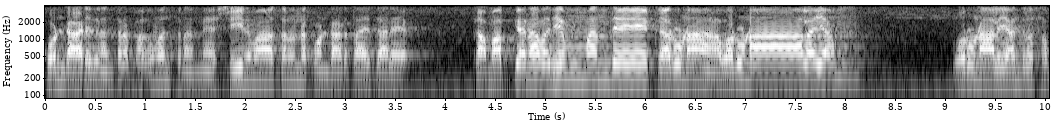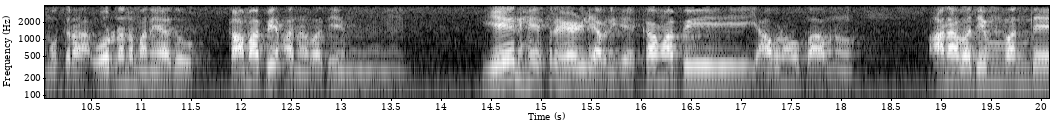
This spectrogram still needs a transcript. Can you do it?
ಕೊಂಡಾಡಿದ ನಂತರ ಭಗವಂತನನ್ನೇ ಶ್ರೀನಿವಾಸನನ್ನು ಕೊಂಡಾಡ್ತಾ ಇದ್ದಾರೆ. ಕಮಪ್ಯನವಧಿಂ ವಂದೇ ಕರುಣಾ ವರುಣಾಲಯಂ. ವರುಣಾಲಯ ಅಂದ್ರೆ ಸಮುದ್ರ ವರುಣನ ಮನೆಯದು ಕಮಪಿ ಅನವಧಿಂ. ಏನ್ ಹೆಸರು ಹೇಳಲಿ ಅವನಿಗೆ? ಕಮಪಿ ಯಾವನೋ ಬಾವನು ಅನವಧಿಂ ಒಂದೇ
